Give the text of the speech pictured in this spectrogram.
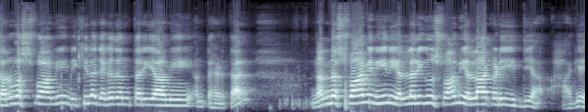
ಸರ್ವಸ್ವಾಮಿ ನಿಖಿಲ ಜಗದಂತರ್ಯಾಮಿ ಅಂತ ಹೇಳ್ತಾ, ನನ್ನ ಸ್ವಾಮಿ ನೀನು ಎಲ್ಲರಿಗೂ ಸ್ವಾಮಿ ಎಲ್ಲ ಕಡೆ ಇದ್ದೀಯ? ಹಾಗೆ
